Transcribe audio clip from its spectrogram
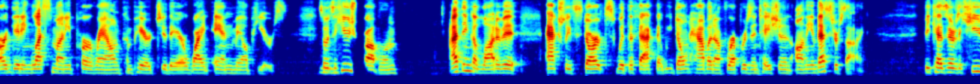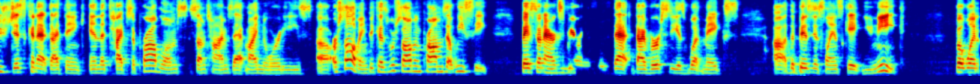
are getting less money per round compared to their white and male peers. So mm-hmm. it's a mm. huge problem. I think a lot of it actually starts with the fact that we don't have enough representation on the investor side because there's a huge disconnect i think in the types of problems sometimes that minorities uh, are solving because we're solving problems that we see based on our mm-hmm. experiences that diversity is what makes uh, the business landscape unique but when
